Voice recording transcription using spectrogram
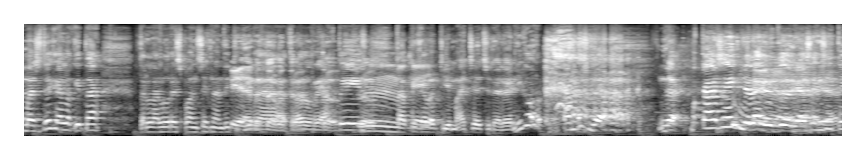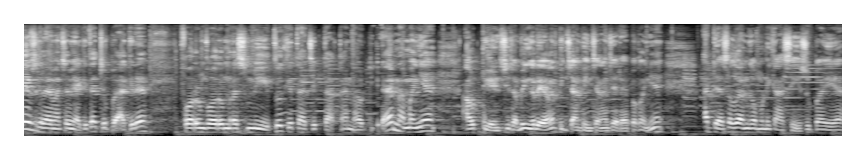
Maksudnya kalau kita terlalu responsif nanti Iya, dikira betul, betul, terlalu betul, reaktif Hmm, tapi oke. kalau diem aja juga lah ini kok kampus nggak nggak peka sih misalnya gitu nggak sensitif segala macam. Ya kita coba akhirnya forum-forum resmi itu kita ciptakan audi eh, namanya audiensi tapi ngeri bincang-bincang aja deh. Pokoknya ada saluran komunikasi supaya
